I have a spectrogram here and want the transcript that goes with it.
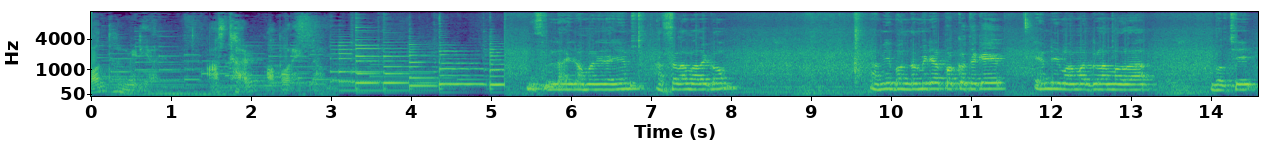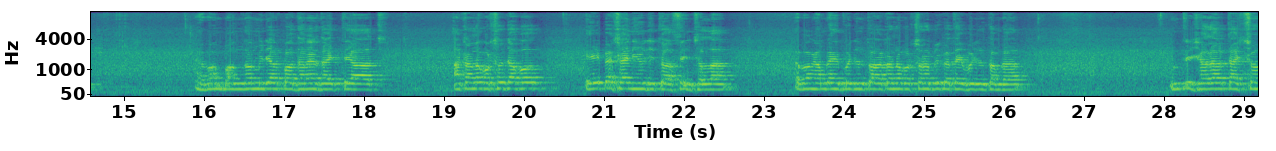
বন্ধন মিডিয়া, আস্থার অপর এক নাম বিসমুল্লাহ রহমান রহিম। আসসালামু আলাইকুম। আমি বন্ধ মিডিয়ার পক্ষ থেকে এমডি মোহাম্মদ গুলাম মাওলা বলছি। এবং বন্ধন মিডিয়ার প্রধানের দায়িত্বে আজ আটান্ন বছর যাবৎ এই পেশায় নিয়োজিত আছি ইনশাল্লাহ এবং আমরা এই পর্যন্ত আটান্ন বছর অভিজ্ঞতা এই পর্যন্ত আমরা উনত্রিশ হাজার চারশো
